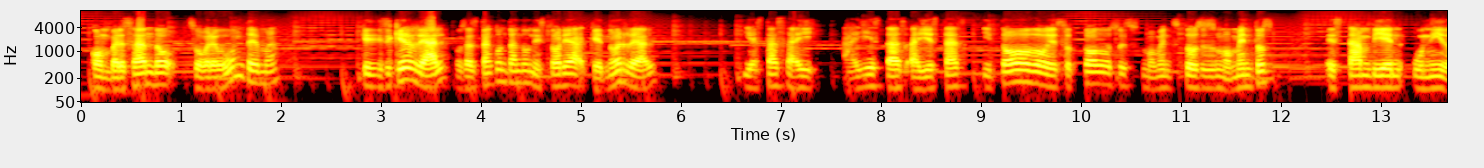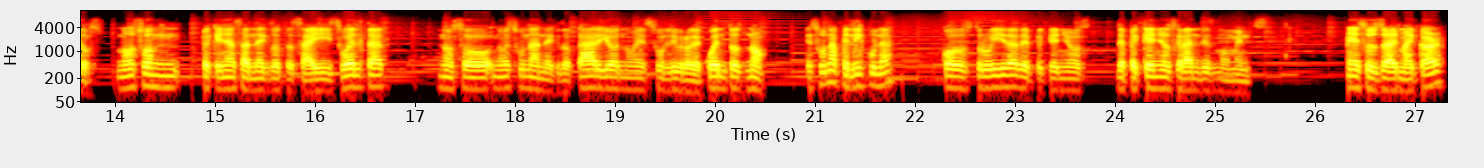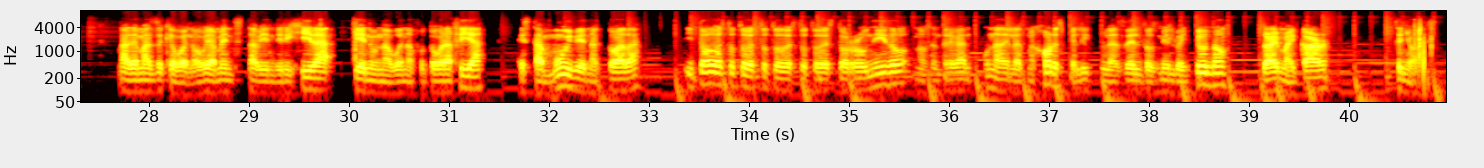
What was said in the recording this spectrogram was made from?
conversando sobre un tema que ni siquiera es real, o sea, están contando una historia que no es real y estás ahí, ahí estás, ahí estás y todo eso, todos esos momentos, todos esos momentos están bien unidos, no son pequeñas anécdotas ahí sueltas, no, es un anecdotario, no es un libro de cuentos, no, es una película construida de pequeños, de pequeños grandes momentos. Eso es Drive My Car, además de que, bueno, obviamente está bien dirigida, tiene una buena fotografía, está muy bien actuada, y todo esto, todo esto, todo esto, todo esto reunido nos entregan una de las mejores películas del 2021, Drive My Car, señores.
